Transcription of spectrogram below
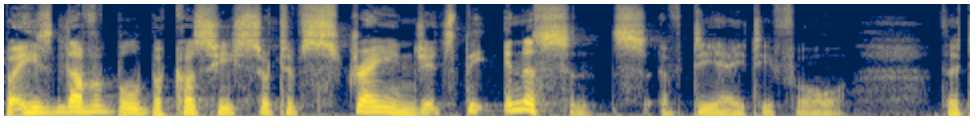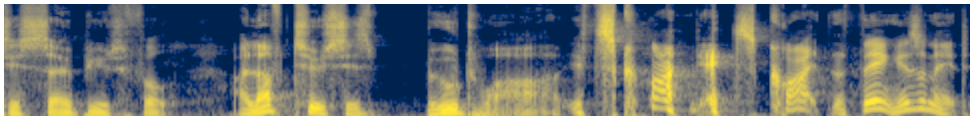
but he's lovable because he's sort of strange. It's the innocence of D84 that is so beautiful. I love Toos's boudoir. It's quite it's quite the thing, isn't it?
